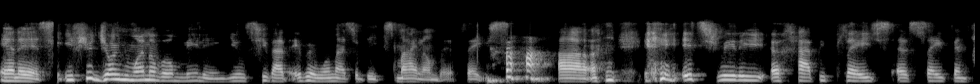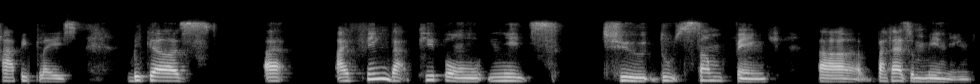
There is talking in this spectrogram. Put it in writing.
It is. If you join one of our meetings, you'll see that everyone has a big smile on their face. uh, it's really a happy place, a safe and happy place, because I, I think that people needs to do something uh, that has a meaning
